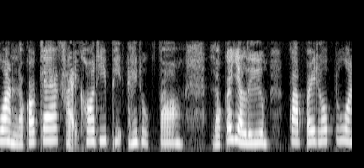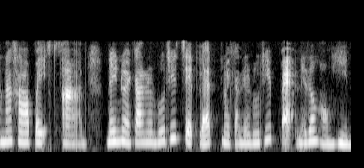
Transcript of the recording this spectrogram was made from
วนแล้วก็แก้ไขข้อที่ผิดให้ถูกต้อง แล้วก็อย่าลืมกลับไปทบทวนนะคะ ไปอ่านในหน่วยการเรียนรู้ที่ 7 และหน่วยการเรียนรู้ที่ 8 ในเรื่องของหิน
